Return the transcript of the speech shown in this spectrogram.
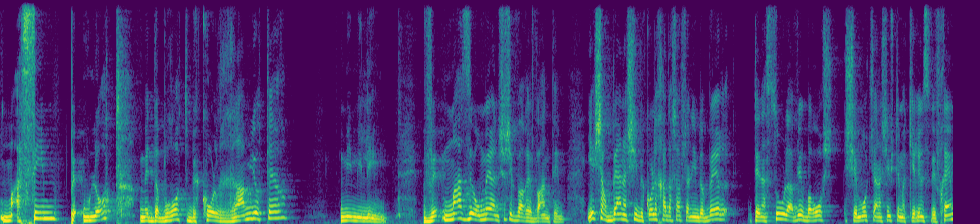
מעשים, פעולות, מדברות בקול רם יותר ממילים. ומה זה אומר, אני חושב שכבר הבנתם. יש הרבה אנשים, וכל אחד עכשיו שאני מדבר, תנסו להעביר בראש שמות של אנשים שאתם מכירים סביבכם,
